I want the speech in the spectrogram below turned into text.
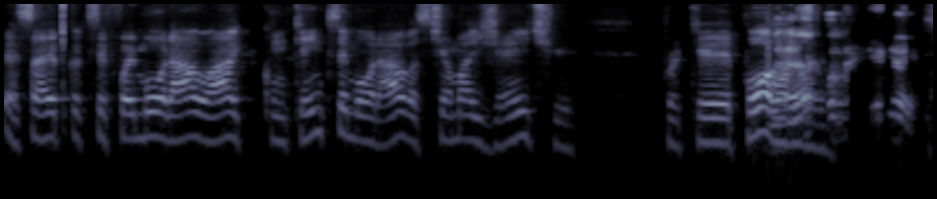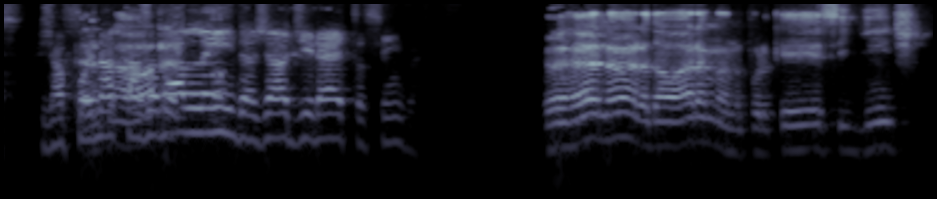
essa época que você foi morar lá, com quem que você morava, se tinha mais gente. Porque, porra, mano, já foi era na casa hora, da lenda, já direto, assim, velho. Aham, não, era da hora, mano, porque é seguinte,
